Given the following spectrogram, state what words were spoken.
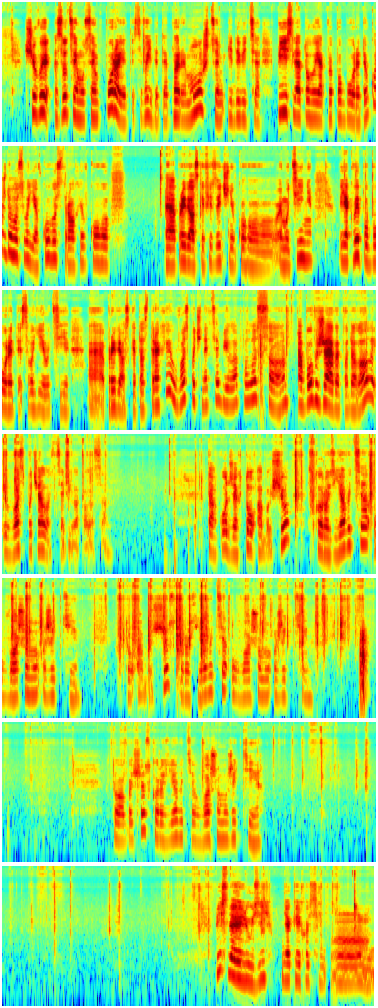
що ви з оцим усім впораєтесь, вийдете переможцем, і дивіться, після того, як ви поборете, в кожного своє, в кого страхи, в кого е, прив'язки фізичні, в кого емоційні. Як ви поборете свої оці е, прив'язки та страхи, у вас почнеться біла полоса. Або вже ви подолали, і у вас почалася ця біла полоса. Так, отже, хто або що скоро з'явиться у вашому житті. Хто або що скоро з'явиться у вашому житті. Хто або що скоро з'явиться у вашому житті. Після ілюзій якихось,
